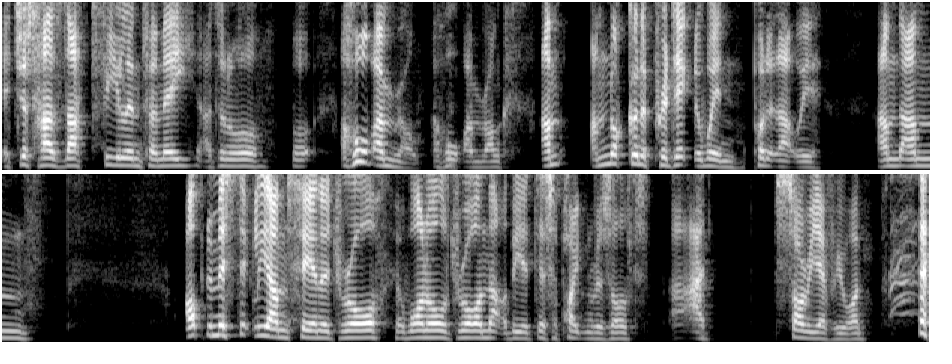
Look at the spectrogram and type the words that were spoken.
it just has that feeling for me. I don't know, but I hope I'm wrong. I hope I'm wrong. I'm I'm not going to predict a win. Put it that way. I'm I'm optimistically I'm saying a draw, a one-all draw, and that'll be a disappointing result. I, sorry everyone.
